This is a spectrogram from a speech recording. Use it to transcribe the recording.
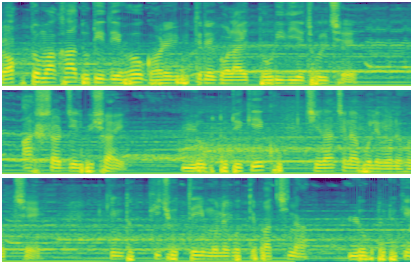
রক্ত মাখা দুটি দেহ ঘরের ভিতরে গলায় দড়ি দিয়ে ঝুলছে। আশ্চর্যের বিষয়, লোক দুটিকে খুব চেনা চেনা বলে মনে হচ্ছে। কিন্তু কিছুতেই মনে করতে পারছি না লোক দুটিকে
